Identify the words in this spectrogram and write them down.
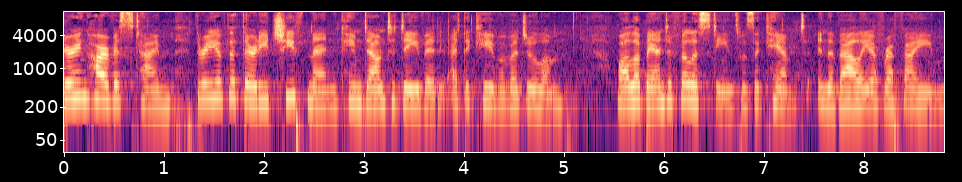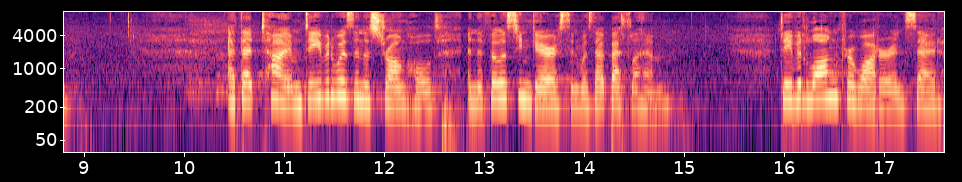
During harvest time, three of the thirty chief men came down to David at the cave of Adullam, while a band of Philistines was encamped in the valley of Rephaim. At that time, David was in the stronghold, and the Philistine garrison was at Bethlehem. David longed for water and said,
